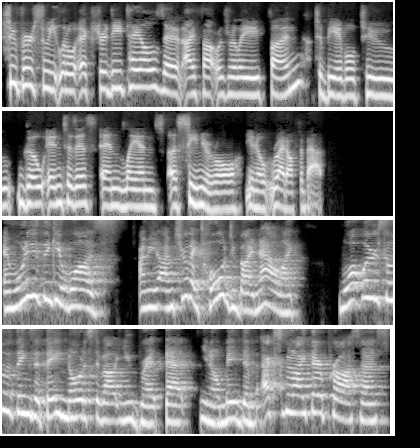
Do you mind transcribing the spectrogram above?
super sweet little extra details that I thought was really fun to be able to go into this and land a senior role, you know, right off the bat. And what do you think it was? I mean, I'm sure they told you by now, like, what were some of the things that they noticed about you, Brett, that, you know, made them expedite their process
